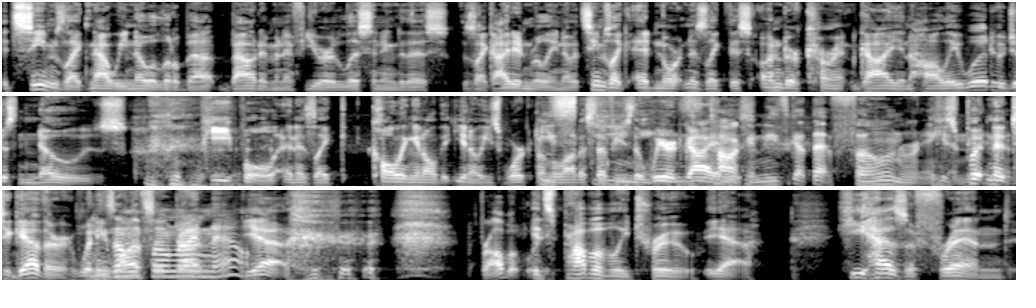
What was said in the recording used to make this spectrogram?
it seems like now we know a little bit about him. And if you're listening to this, it's like I didn't really know. It seems like Ed Norton is like this undercurrent guy in Hollywood who just knows people and is like calling in all the, you know, he's worked on a lot of stuff. He's the weird he's guy. he's- talking. he's got that phone ring. He's putting it together when He's he on the phone it right now. Yeah. Probably. It's probably true. Yeah. He has a friend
